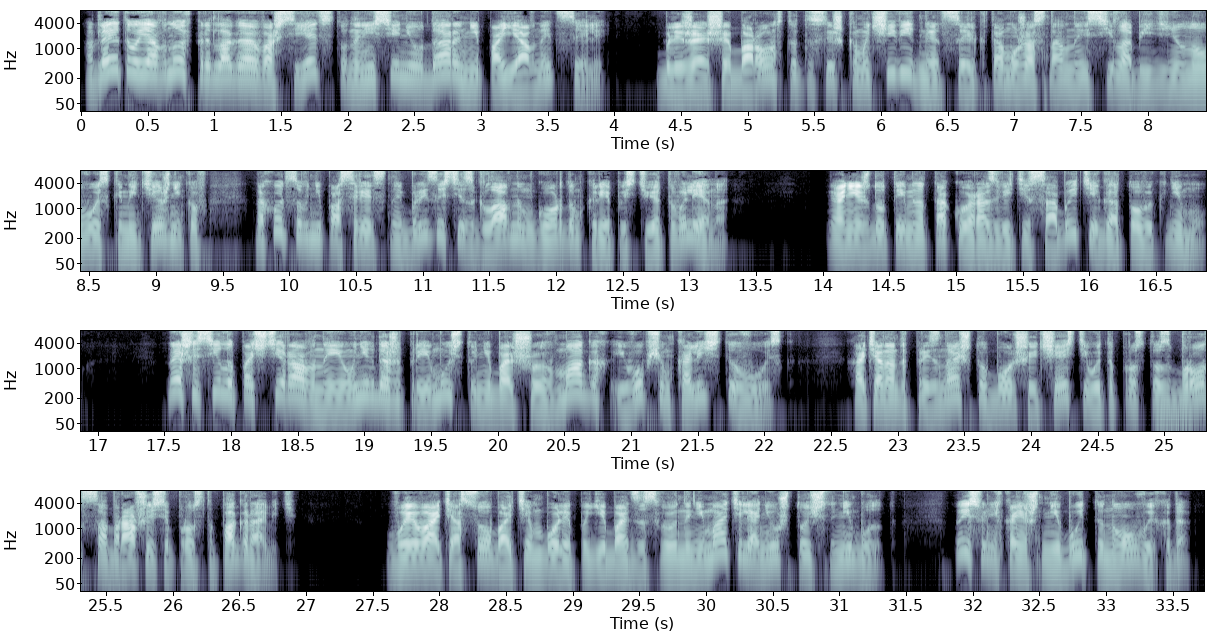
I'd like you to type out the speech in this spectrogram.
А для этого я вновь предлагаю ваше сиятельство нанесение удара не по явной цели. Ближайшее баронство – это слишком очевидная цель, к тому же основные силы объединенного войска мятежников находятся в непосредственной близости с главным городом крепостью этого Лена. Они ждут именно такое развитие событий и готовы к нему. Наши силы почти равны, и у них даже преимущество небольшое в магах и в общем количестве войск. Хотя надо признать, что большая часть его это просто сброд, собравшийся просто пограбить. Воевать особо, а тем более погибать за своего нанимателя они уж точно не будут. Но если у них, конечно, не будет иного выхода.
